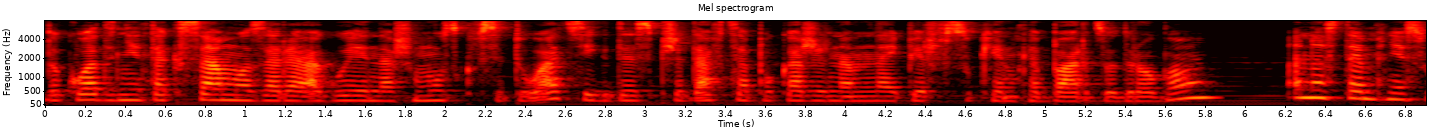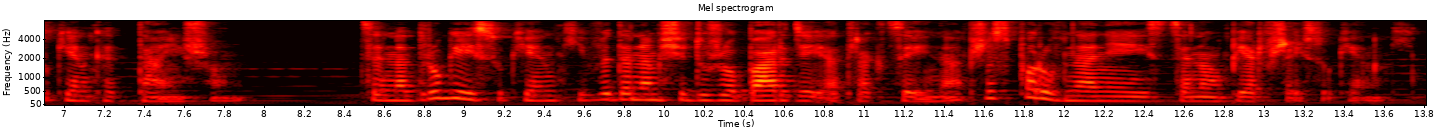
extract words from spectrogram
Dokładnie tak samo zareaguje nasz mózg w sytuacji, gdy sprzedawca pokaże nam najpierw sukienkę bardzo drogą, a następnie sukienkę tańszą. Cena drugiej sukienki wyda nam się dużo bardziej atrakcyjna przez porównanie jej z ceną pierwszej sukienki.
